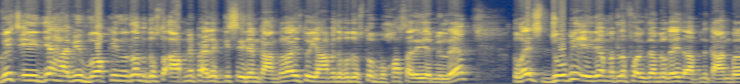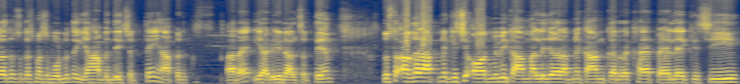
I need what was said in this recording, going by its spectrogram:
which area have you work in मतलब दोस्तों, आपने पहले किस एरिया में काम करा? तो यहाँ पे देखो दोस्तों, बहुत सारे एरिया मिल रहे हैं। तो गाइस जो भी एरिया मतलब फॉर एग्ज़ाम्पल गाइस आपने काम करा तो कस्टमर सपोर्ट में तो यहाँ पे देख सकते हैं, यहाँ पर आ रहा है, ये डाल सकते हैं। दोस्तों, अगर आपने किसी और में भी काम मान लीजिए, अगर आपने काम कर रखा है, पहले किसी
